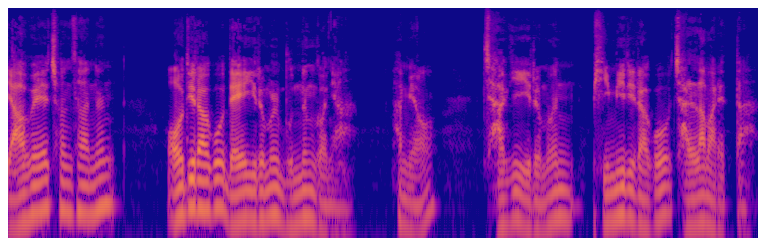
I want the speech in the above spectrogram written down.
야훼의 천사는 어디라고 내 이름을 묻는 거냐 하며 자기 이름은 비밀이라고 잘라 말했다.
